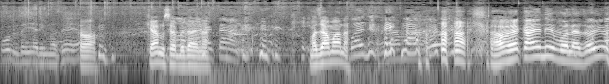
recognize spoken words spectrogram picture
ફૂલ તૈયારીમાં છે. તો કેમ છે બધાને. મજામાં ને. હવે કાઈ નહીં બોલે જોયું?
